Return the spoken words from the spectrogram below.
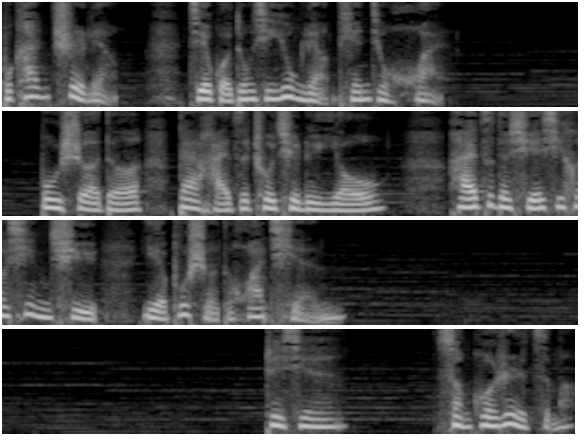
不看质量，结果东西用两天就坏。不舍得带孩子出去旅游，孩子的学习和兴趣也不舍得花钱。这些算过日子吗？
